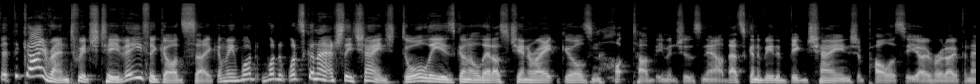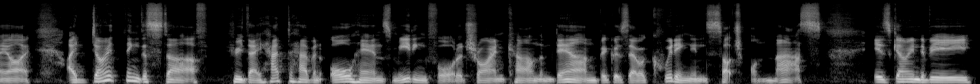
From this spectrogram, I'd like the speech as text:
But the guy ran Twitch TV for God's sake. I mean, what, what what's going to actually change? DALL-E is going to let us generate girls in hot tub images now. That's going to be the big change of policy over at OpenAI. I don't think the staff who they had to have an all hands meeting for to try and calm them down because they were quitting in such en masse is going to be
